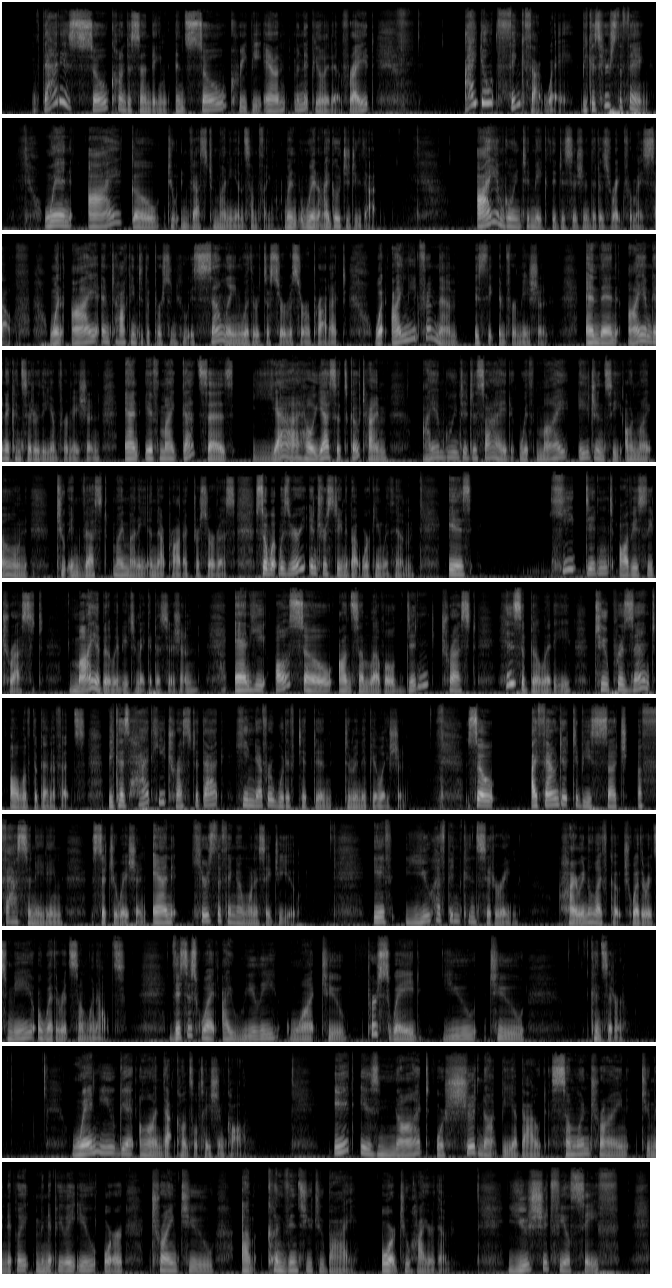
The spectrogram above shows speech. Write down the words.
that is so condescending and so creepy and manipulative, right? I don't think that way because here's the thing. When I go to invest money in something, when, when I go to do that, I am going to make the decision that is right for myself. When I am talking to the person who is selling, whether it's a service or a product, what I need from them is the information. And then I am going to consider the information. And if my gut says, yeah, hell yes, it's go time, I am going to decide with my agency on my own to invest my money in that product or service. So, what was very interesting about working with him is he didn't obviously trust my ability to make a decision. And he also, on some level, didn't trust his ability to present all of the benefits. Because had he trusted that, he never would have tipped in to manipulation. So I found it to be such a fascinating situation. And here's the thing I want to say to you if you have been considering hiring a life coach, whether it's me or whether it's someone else, this is what I really want to persuade you to consider. When you get on that consultation call, it is not or should not be about someone trying to manipulate manipulate you or trying to um, convince you to buy or to hire them. You should feel safe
